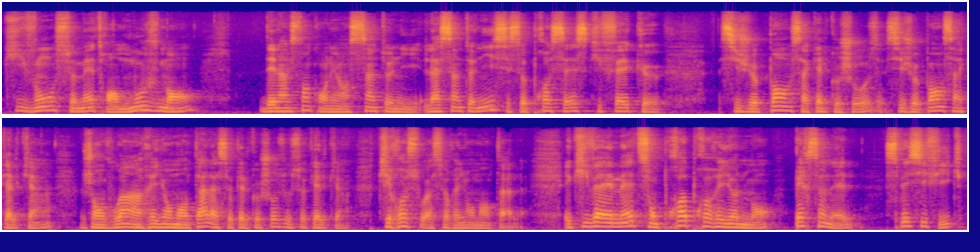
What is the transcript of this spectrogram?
qui vont se mettre en mouvement dès l'instant qu'on est en syntonie. La syntonie, c'est ce process qui fait que si je pense à quelque chose, si je pense à quelqu'un, j'envoie un rayon mental à ce quelque chose ou ce quelqu'un qui reçoit ce rayon mental et qui va émettre son propre rayonnement personnel, spécifique,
